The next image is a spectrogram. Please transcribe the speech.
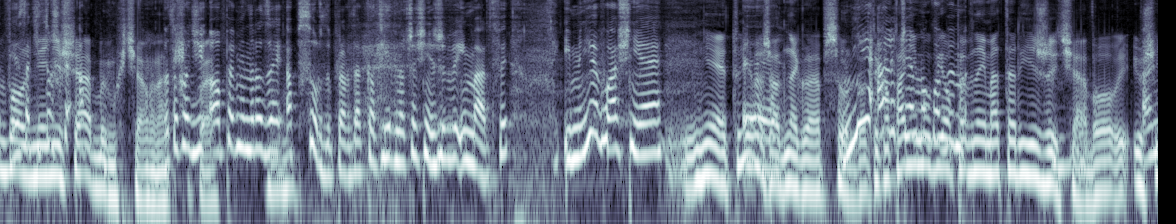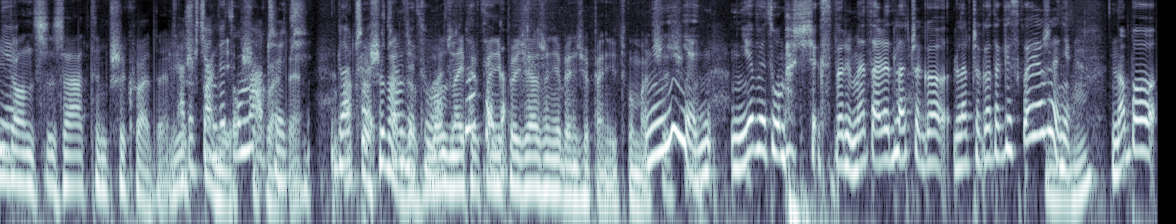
wolniej troszkę, niż ja bym chciał. Bo to chodzi o pewien rodzaj mhm. absurdu, prawda? Kot jednocześnie żywy i martwy. I mnie właśnie... Nie, tu nie ma e, żadnego absurdu. Nie, tylko pani ja mówi mogłabym... o pewnej materii życia, bo już Panie... idąc za tym przykładem. Ale chciałam wytłumaczyć. Dlaczego? A proszę bardzo, bo najpierw dlatego. pani powiedziała, że nie będzie pani tłumaczyć. Nie, nie, nie. Nie wytłumaczyć eksperyment, ale dlaczego, dlaczego takie skojarzenie? Mhm. No bo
